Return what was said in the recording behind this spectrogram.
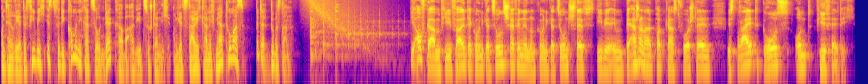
Und Henriette Fiebig ist für die Kommunikation der Körper AG zuständig. Und jetzt sage ich gar nicht mehr. Thomas, bitte, du bist dran. Die Aufgabenvielfalt der Kommunikationschefinnen und Kommunikationschefs, die wir im PR-Journal-Podcast vorstellen, ist breit, groß und vielfältig.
